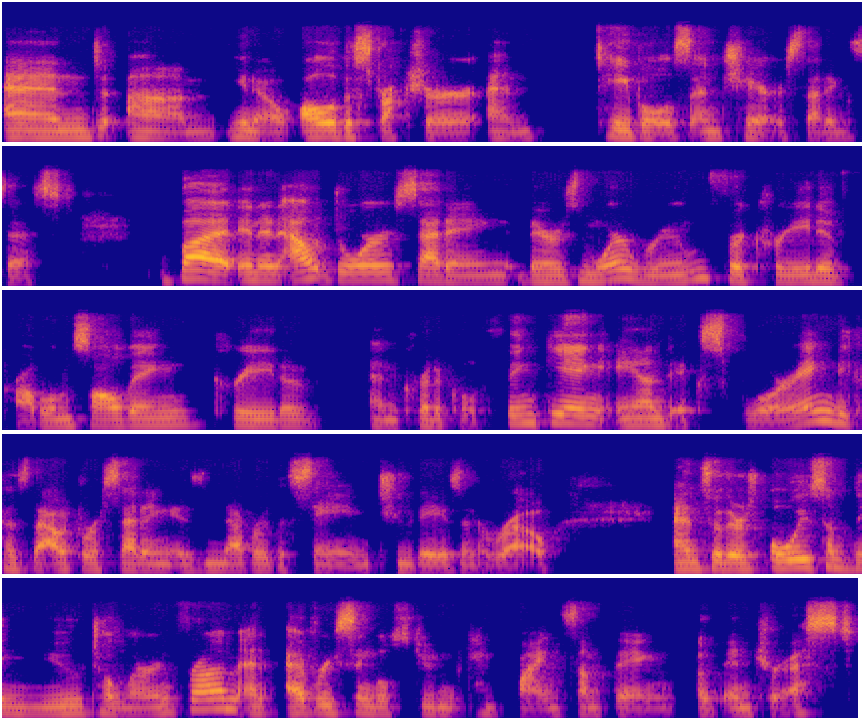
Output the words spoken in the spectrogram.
and um, you know all of the structure and tables and chairs that exist but in an outdoor setting, there's more room for creative problem solving, creative and critical thinking, and exploring because the outdoor setting is never the same two days in a row. And so there's always something new to learn from, and every single student can find something of interest.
